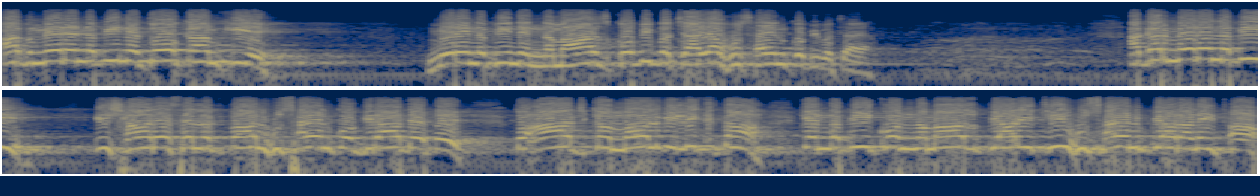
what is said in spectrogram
اب میرے نبی نے دو کام کیے۔ میرے نبی نے نماز کو بھی بچایا، حسین کو بھی بچایا۔ اگر میرے نبی اشارے سے لجپال حسین کو گرا دیتے، تو آج کا مولوی لکھتا کہ نبی کو نماز پیاری تھی، حسین پیارا نہیں تھا۔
